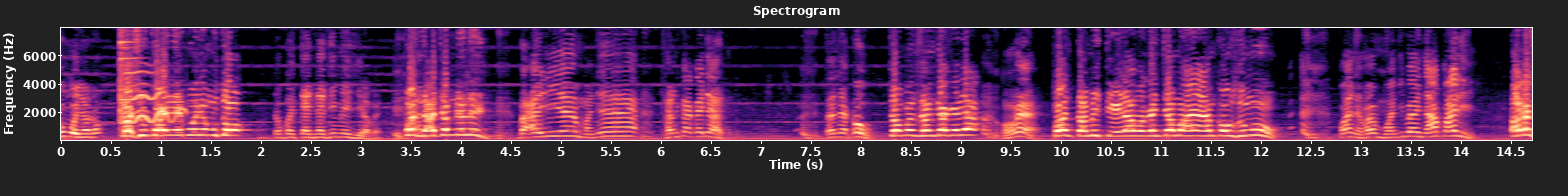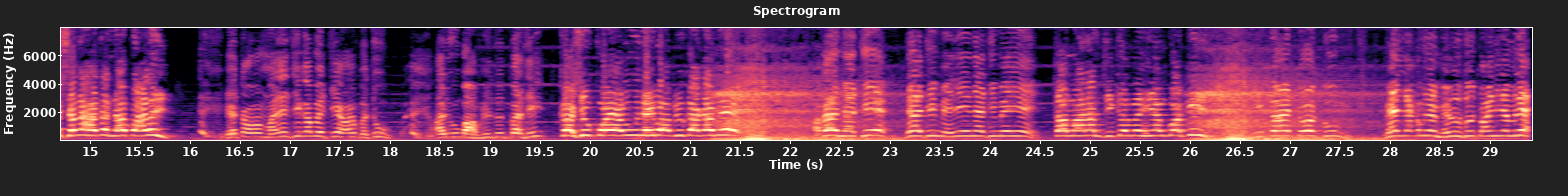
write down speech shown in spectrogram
શું બોલ્યો તો કશું કોઈ નહીં બોલે હું તો તો બચ્ચા નથી મેલી હવે. પણ ના તમને લઈ. બાયડીએ મને ઠણકા કર્યા તને કહું? તમને ઠણકા કર્યા? હવે? પણ તમે તેડા વગર ચમ આયા એમ કહું છું હું? પણ હવે મોદીભાઈ ના પાડી. અરે શના હાથે ના પાડી? એ તો હવે મને જી ખબર છે હવે બધું? અડવું બાફ્યું દૂધ પછી? કશું કોઈ અડવું નહીં બાપ્યું કાકા મેં. હવે નથી નથી મેલી નથી મેલી. તમારા જીગર નહીં એમ કોકી. જીગર તો તું મેં ના મને મેલું છું આની એમને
